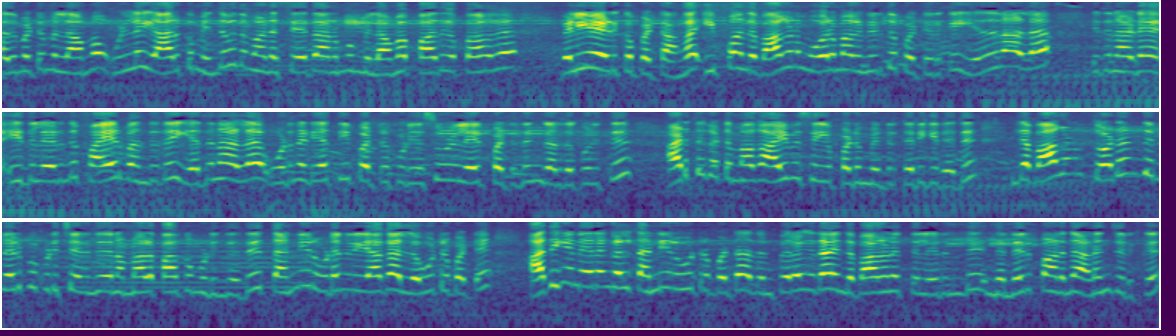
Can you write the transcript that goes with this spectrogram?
அது மட்டும் இல்லாமல் உள்ளே யாருக்கும் எந்த விதமான சேதாரமும் இல்லாமல் பாதுகாப்பாக வெளியே எடுக்கப்பட்டாங்க. இப்போ அந்த வாகனம் ஓரமாக நிறுத்தப்பட்டிருக்கு. எதனால் இதனால இதிலிருந்து ஃபயர் வந்தது. எதனால் உடனடியாக தீப்பற்றக்கூடிய சூழல் ஏற்பட்டதுங்கிறது குறித்து அடுத்த கட்டமாக ஆய்வு செய்யப்படும் என்று தெரிகிறது. இந்த வாகனம் தொடர்ந்து நெருப்பு பிடிச்சிருந்தது நம்மளால் பார்க்க முடிந்தது தண்ணீர் உடனடியாக அதில் ஊற்றப்பட்டு அதிக நேரங்கள் தண்ணீர் ஊற்றப்பட்டு அதன் பிறகுதான் இந்த வாகனத்திலிருந்து இந்த நெருப்பானது அணைஞ்சிருக்கு.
